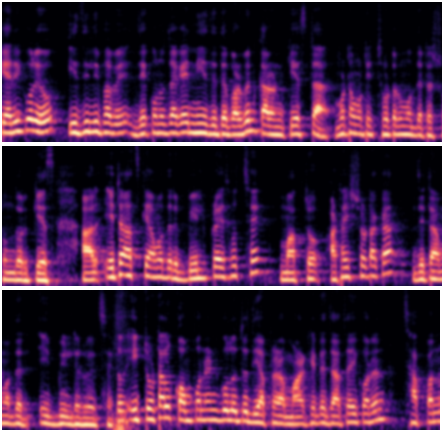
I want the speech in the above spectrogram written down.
ক্যারি করেও ইজিলিভাবে যে কোনো জায়গায় নিয়ে যেতে পারবেন, কারণ কেসটা মোটামুটি ছোটোর মধ্যে একটা সুন্দর কেস আর এটা আজকে আমাদের বিল্ড প্রাইস হচ্ছে মাত্র আঠাইশশো টাকা, যেটা আমাদের এই বিল্ডে রয়েছে। তো এই টোটাল কম্পোনেন্টগুলো যদি আপনারা মার্কেটে যাচাই করেন, ছাপ্পান্ন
